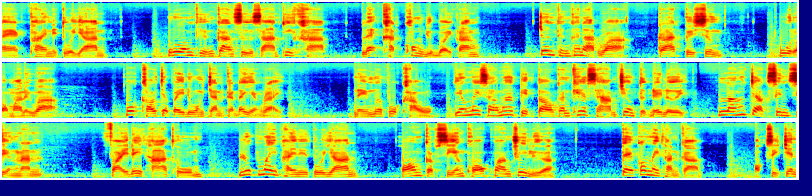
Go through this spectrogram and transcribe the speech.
ลกๆ ภายในตัวยาน รวมถึงการสื่อสารที่ขาด และขัดข้องอยู่บ่อยครั้ง จนถึงขนาดว่ากราดกริซึมพูดออกมาเลยว่า พวกเขาจะไปดวงจันทร์กันได้อย่างไร ในเมื่อพวกเขายังไม่สามารถติดต่อกันแค่สามเชื่อมตึกได้เลย หลังจากสิ้นเสียงนั้น ไฟได้ถาโถม ลุกไหม้ภายในตัวยาน พร้อมกับเสียงขอความช่วยเหลือ แต่ก็ไม่ทันการออกซิเจน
